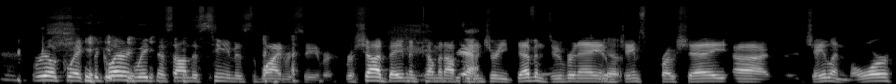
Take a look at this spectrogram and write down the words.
real quick, the glaring weakness on this team is the wide receiver. Rashad Bateman coming off yeah. an injury, Devin Duvernay and yep. James Proche, uh, Jaylon Moore.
